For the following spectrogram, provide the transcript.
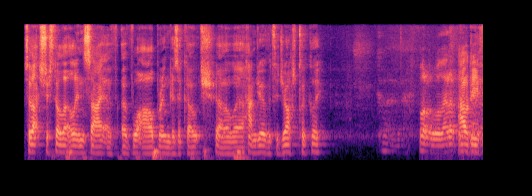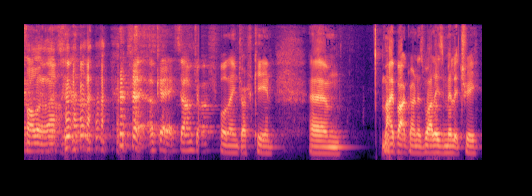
So that's just a little insight of, of what I'll bring as a coach. So uh, hand you over to Josh quickly. Follow all that up. How do you follow that? okay, so I'm Josh. Full name Josh Keen. Um, my background as well is military.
